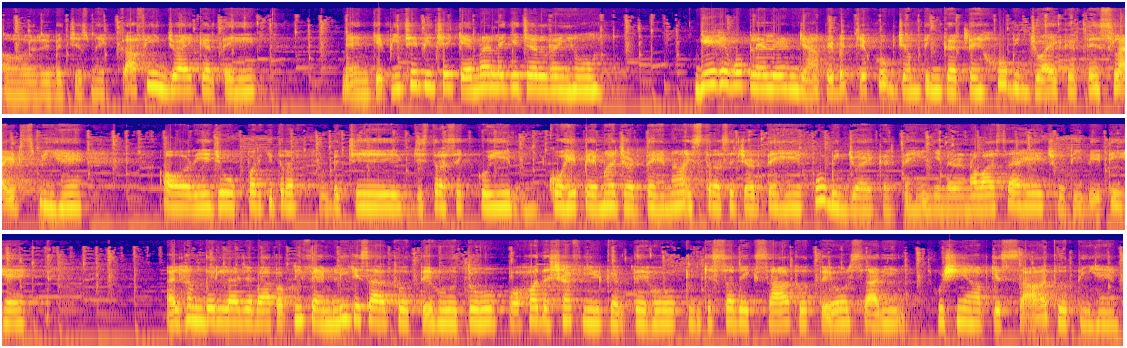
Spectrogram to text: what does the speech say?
और बच्चे उसमें काफ़ी इंजॉय करते हैं। मैं इनके पीछे पीछे कैमरा लेके चल रही हूँ। ये है वो प्ले लैंड जहाँ पे बच्चे खूब जंपिंग करते हैं, खूब इंजॉय करते हैं स्लाइड्स भी हैं। और ये जो ऊपर की तरफ़ बच्चे जिस तरह से कोई कोहे पैमा चढ़ते हैं ना, इस तरह से चढ़ते हैं, खूब इंजॉय करते हैं। ये मेरा नवासा है, छोटी बेटी है। अल्हम्दुलिल्लाह, जब आप अपनी फैमिली के साथ होते हो तो बहुत अच्छा फील करते हो, क्योंकि सब एक साथ होते हो और सारी खुशियाँ आपके साथ होती हैं।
